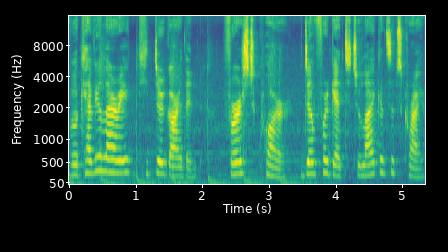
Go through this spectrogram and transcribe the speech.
vocabulary kindergarten first quarter. Don't forget to like and subscribe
